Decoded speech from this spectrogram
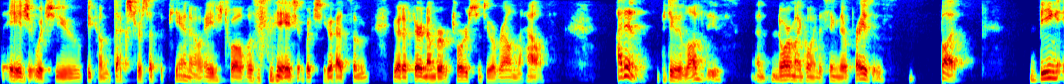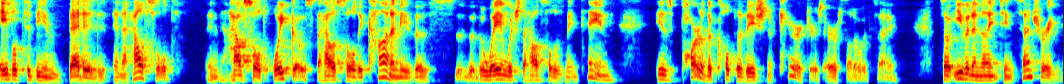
the age at which you become dexterous at the piano. Age 12 was the age at which you had some, you had a fair number of chores to do around the house. I didn't particularly love these, and nor am I going to sing their praises. But being able to be embedded in a household in household oikos, the household economy, the, the way in which the household is maintained, is part of the cultivation of characters, Aristotle would say. So even in the 19th century,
